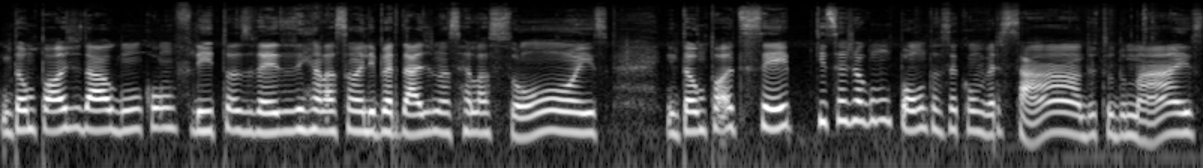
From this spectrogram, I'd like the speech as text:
Então pode dar algum conflito às vezes em relação à liberdade nas relações. Então pode ser que seja algum ponto a ser conversado e tudo mais.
